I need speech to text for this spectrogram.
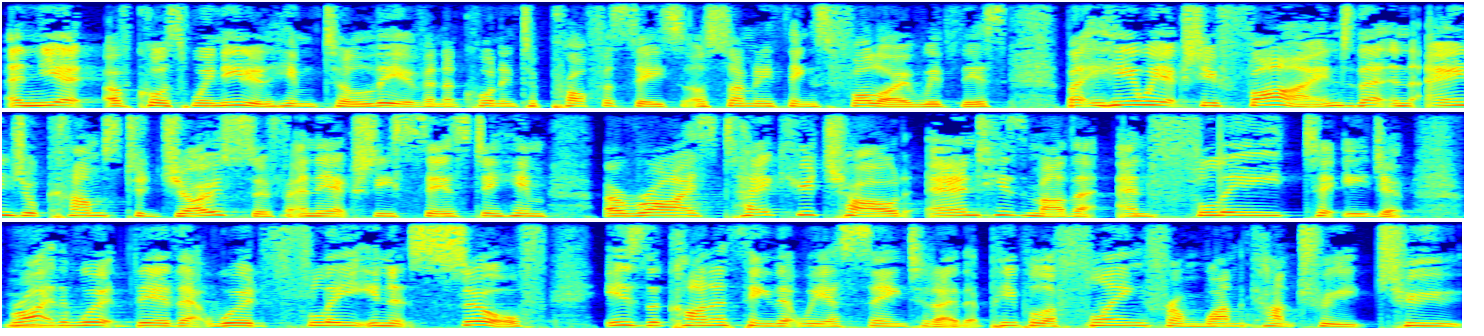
And yet, of course, we needed him to live. And according to prophecies, uh, so many things follow with this. But here we actually find that an angel comes to Joseph and he actually says to him, arise, take your child and his mother and flee to Egypt. Right the word there, that word flee in itself is the kind of thing that we are seeing today, that people are fleeing from one country to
